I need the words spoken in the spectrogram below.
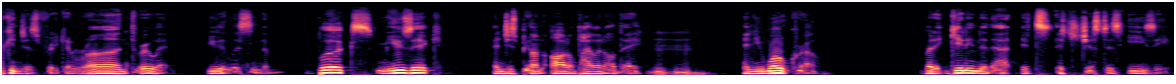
can just freaking run through it. You can listen to books, music, and just be on autopilot all day, mm-hmm. and you won't grow. But at getting to that, it's it's just as easy.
